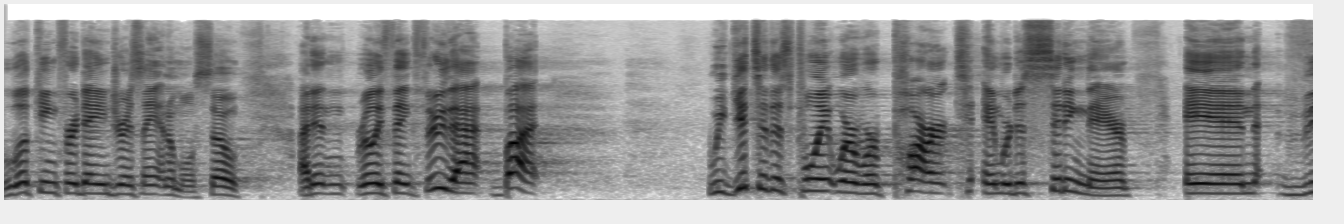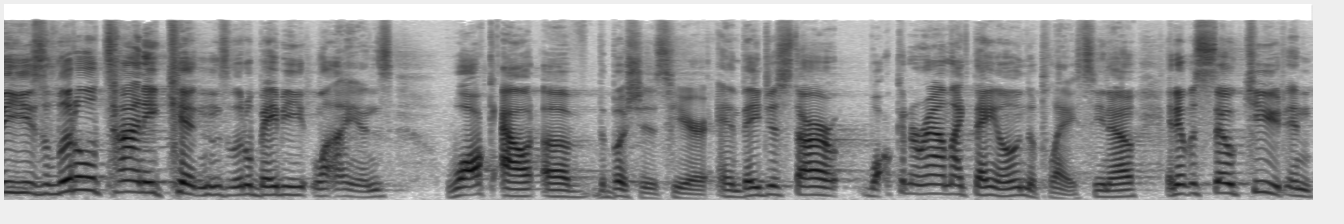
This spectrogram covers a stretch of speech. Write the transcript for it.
looking for dangerous animals. So I didn't really think through that, but we get to this point where we're parked and we're just sitting there, and these little tiny kittens, little baby lions, walk out of the bushes here and they just start walking around like they own the place, you know? And it was so cute. And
